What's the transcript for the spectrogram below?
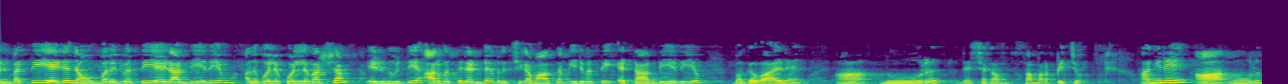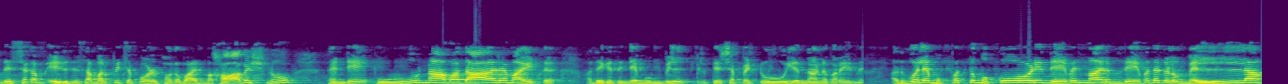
എൺപത്തിയേഴ് നവംബർ ഇരുപത്തിയേഴാം തീയതിയും അതുപോലെ കൊല്ലവർഷം എഴുന്നൂറ്റി അറുപത്തിരണ്ട് വൃശ്ചികമാസം ഇരുപത്തി എട്ടാം തീയതിയും ഭഗവാന് ആ നൂറ് ദശകം സമർപ്പിച്ചു. അങ്ങനെ ആ നൂറ് ദശകം എഴുതി സമർപ്പിച്ചപ്പോൾ ഭഗവാൻ മഹാവിഷ്ണു തന്റെ പൂർണ അവതാരമായിട്ട് അദ്ദേഹത്തിന്റെ മുമ്പിൽ പ്രത്യക്ഷപ്പെട്ടു എന്നാണ് പറയുന്നത്. അതുപോലെ മുപ്പത്ത് മുക്കോടി ദേവന്മാരും ദേവതകളും എല്ലാം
